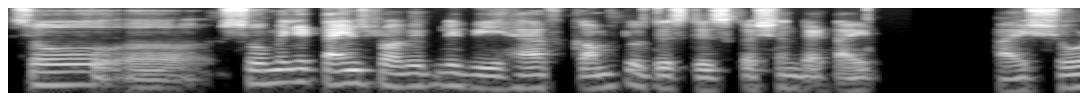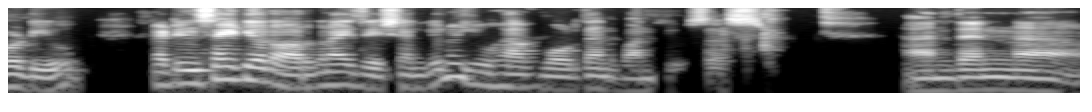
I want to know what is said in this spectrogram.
So, uh, so many times probably we have come to this discussion that I, I showed you that inside your organization, you know, you have more than one users and then uh,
